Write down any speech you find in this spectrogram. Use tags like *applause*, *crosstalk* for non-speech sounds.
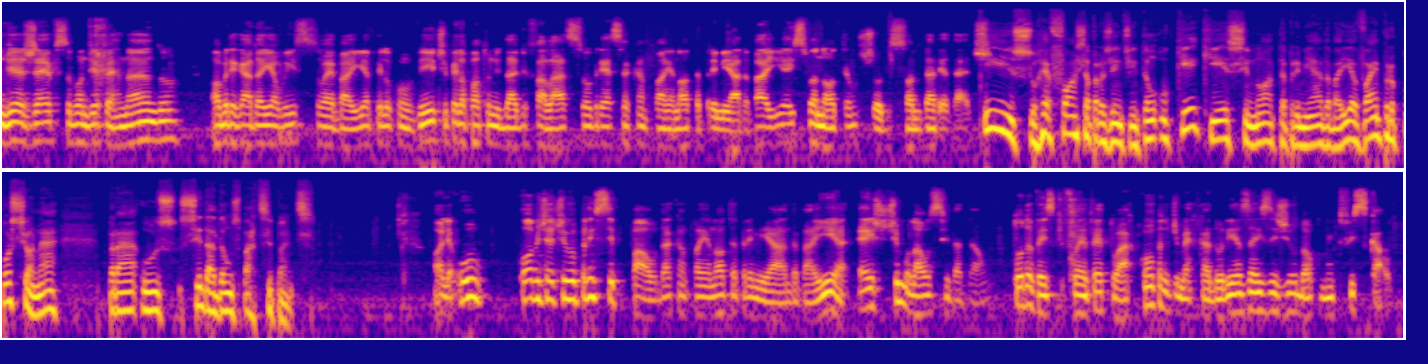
Bom dia, Jefferson. Bom dia, Fernando. Obrigado aí ao Isso é Bahia pelo convite e pela oportunidade de falar sobre essa campanha Nota Premiada Bahia e sua nota é um show de solidariedade. Isso, reforça pra gente então o que que esse Nota Premiada Bahia vai proporcionar para os cidadãos participantes. Olha, o o objetivo principal da campanha Nota Premiada Bahia é estimular o cidadão, toda vez que for efetuar compra de mercadorias, a exigir o documento fiscal.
